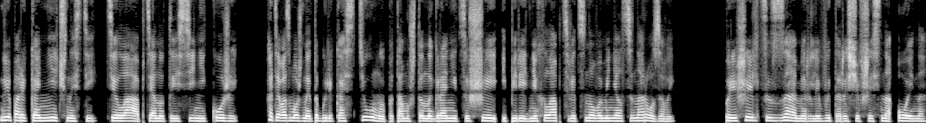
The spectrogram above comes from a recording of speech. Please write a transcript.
две пары конечностей, тела, обтянутые синей кожей. Хотя, возможно, это были костюмы, потому что на границе шеи и передних лап цвет снова менялся на розовый. Пришельцы замерли, вытаращившись на Ойна.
